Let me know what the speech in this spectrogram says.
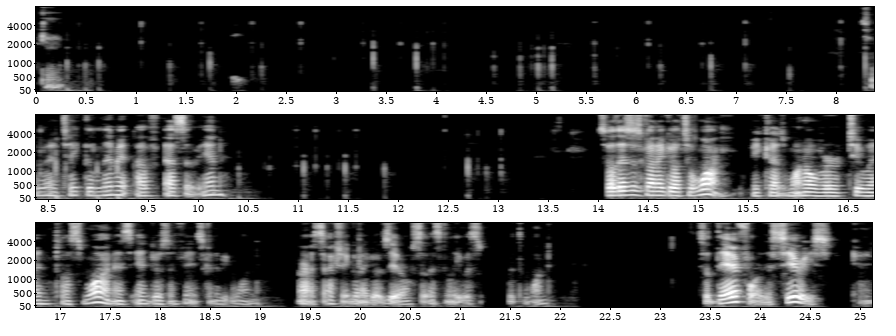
Okay. So we're going to take the limit of s of n. So this is going to go to 1 because 1 over 2n plus 1 as n goes infinity is going to be 1. Or it's actually going to go 0, so that's going to leave us with 1. So therefore, the series, okay,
